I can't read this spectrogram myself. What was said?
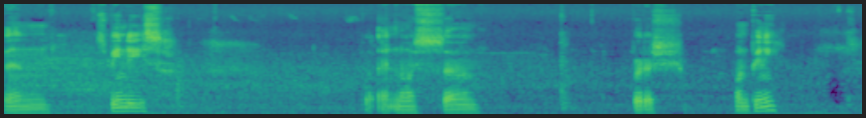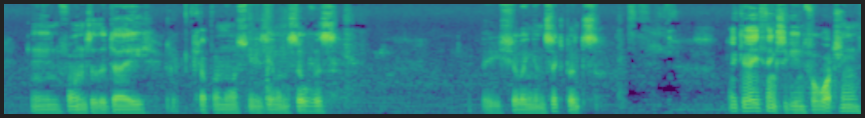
in spendies. Got that nice um, British one penny. And finds of the day, a couple of nice New Zealand silvers. The shilling and sixpence. Okay, thanks again for watching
